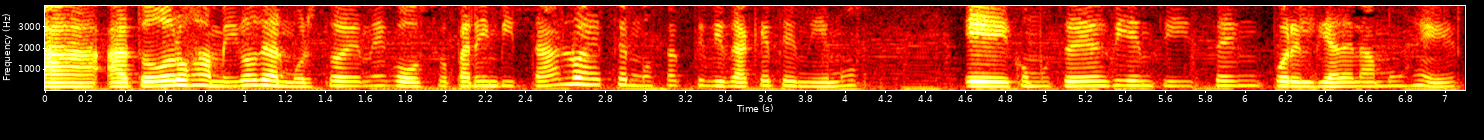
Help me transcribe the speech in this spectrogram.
a, a, todos los amigos de Almuerzo de Negocio para invitarlos a esta hermosa actividad que tenemos, eh, como ustedes bien dicen, por el Día de la Mujer.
